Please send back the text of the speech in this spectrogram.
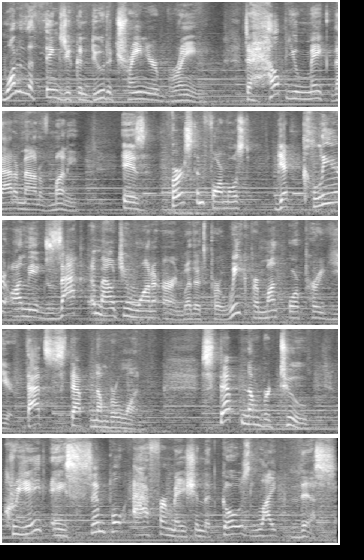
One of the things you can do to train your brain to help you make that amount of money is first and foremost, get clear on the exact amount you want to earn, whether it's per week, per month, or per year. That's step number one. Step number two, create a simple affirmation that goes like this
